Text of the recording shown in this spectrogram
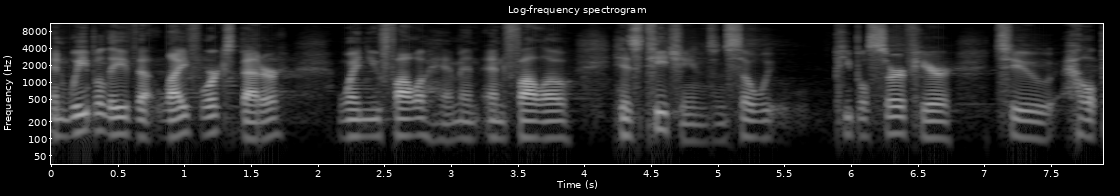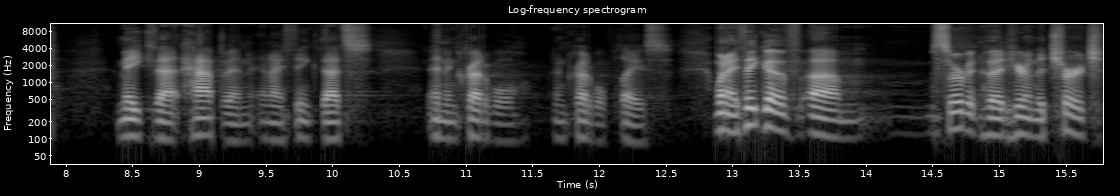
And we believe that life works better when you follow him and, and follow his teachings. And so we, people serve here to help make that happen. And I think that's an incredible, incredible place. When I think of um, servanthood here in the church,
